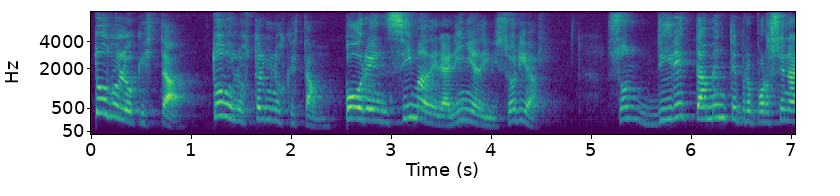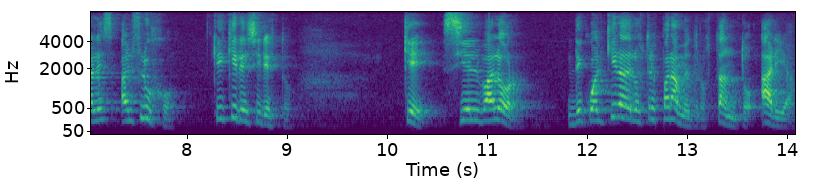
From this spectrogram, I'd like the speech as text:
todo lo que está todos los términos que están por encima de la línea divisoria son directamente proporcionales al flujo. ¿Qué quiere decir esto? Que si el valor de cualquiera de los tres parámetros, tanto área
